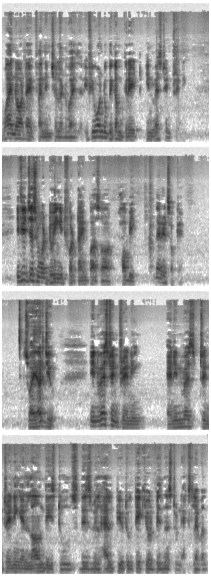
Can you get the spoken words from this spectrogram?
Why not a financial advisor? If you want to become great, invest in training. If you just want doing it for time pass or hobby, then it's okay. So I urge you, invest in training and invest in training and learn these tools. This will help you to take your business to next level.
